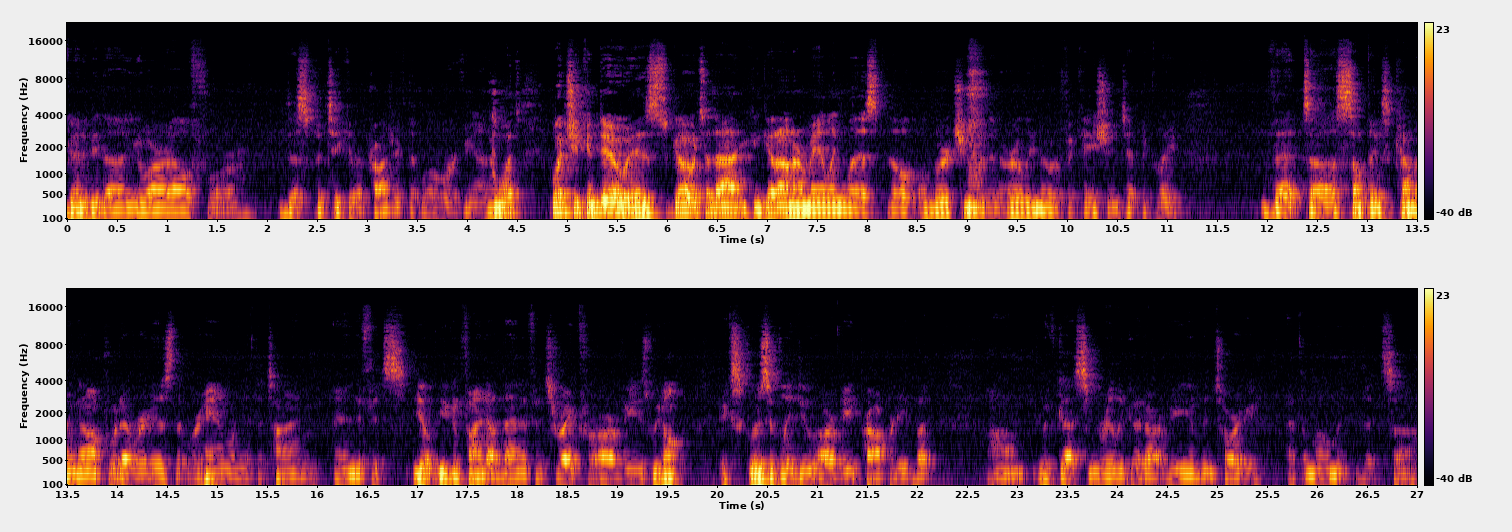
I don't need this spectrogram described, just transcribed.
going to be the URL for this particular project that we're working on. And what what you can do is go to that. You can get on our mailing list. They'll alert you with an early notification, typically, that uh, something's coming up, whatever it is that we're handling at the time. And if it's you you can find out then if it's right for RVs. We don't exclusively do RV property, but um, we've got some really good RV inventory at the moment that's uh,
